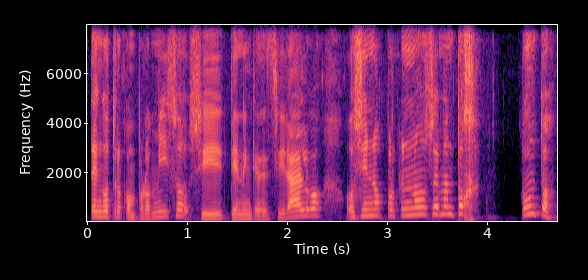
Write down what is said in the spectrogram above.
tengo otro compromiso, si tienen que decir algo, o si no, porque no se me antoja. Punto.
